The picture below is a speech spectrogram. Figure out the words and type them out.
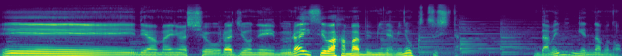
えーでは参りましょう。ラジオネーム、来世は浜辺美波の靴下。ダメ人間なもの。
